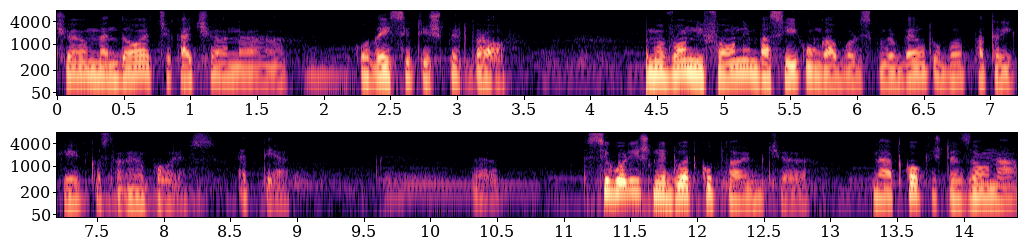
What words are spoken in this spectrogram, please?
që mendohet që ka qenë udhëheqësi i tij shpirtëror. Më vonë Nifoni, mbasi iku nga oborri i Skënderbeut, u bë patriku i Konstantinopojës, etj. Sigurisht ne duhet të kuptojmë që në atë kohë kishte zona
